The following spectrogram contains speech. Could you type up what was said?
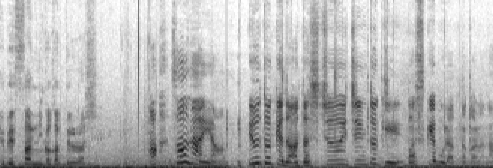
エベッサンにかかってるらしいあ、そうなんや。言うとくけど、私中一の時バスケ部やったからな。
